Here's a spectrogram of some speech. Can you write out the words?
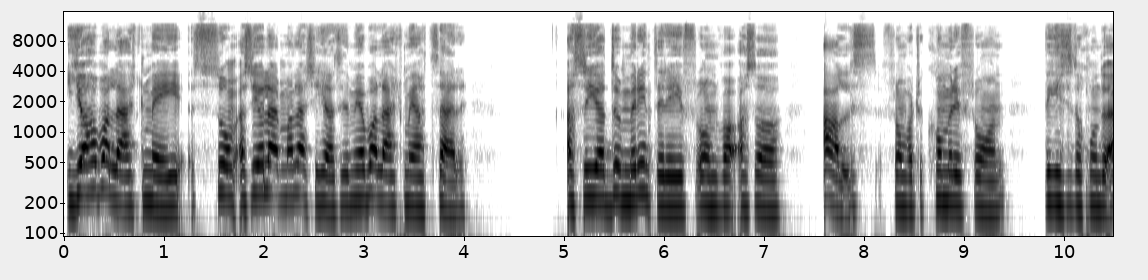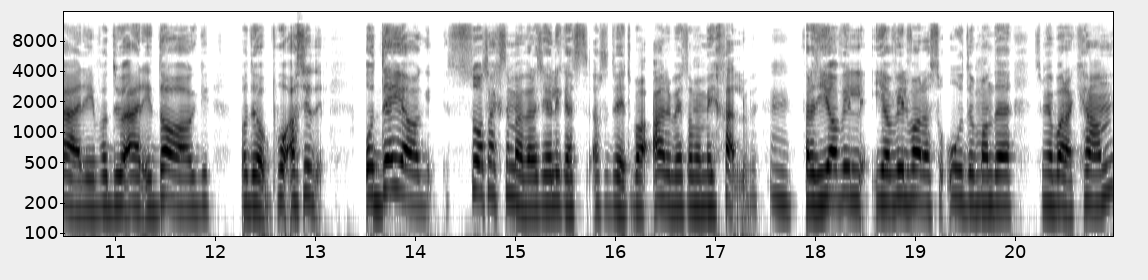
jag har bara lärt mig, så, alltså jag lär, man lär sig hela tiden men jag har bara lärt mig att så här, alltså jag dömer inte dig från vad, alltså, alls, från vart du kommer ifrån, vilken situation du är i, vad du är idag. Vad du har på, alltså, och det är jag så tacksam över att jag lyckats alltså, du vet, bara arbeta med mig själv. För att jag vill, jag vill vara så odömande som jag bara kan.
